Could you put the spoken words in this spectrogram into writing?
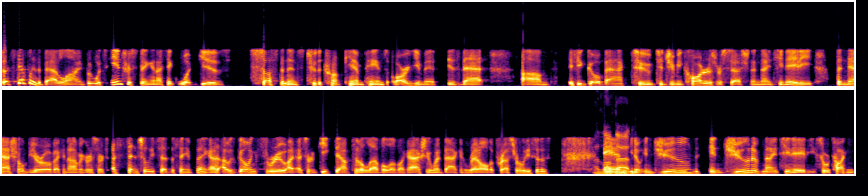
That's definitely the battle line. But what's interesting, and I think what gives sustenance to the Trump campaign's argument, is that um, if you go back to, to Jimmy Carter's recession in 1980, the National Bureau of Economic Research essentially said the same thing. I, I was going through, I, I, sort of geeked out to the level of like I actually went back and read all the press releases. I love and, that. You know, in June in June of 1980, so we're talking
